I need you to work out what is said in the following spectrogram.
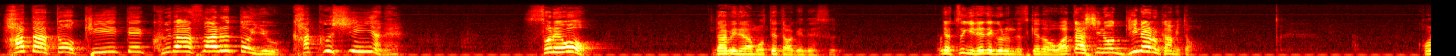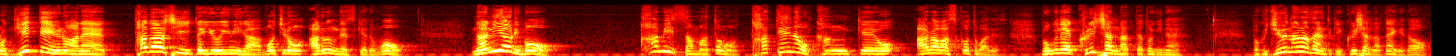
旗と聞いてくださるという確信やね。それをダビデは持ってたわけです。じゃあ次出てくるんですけど私の義なる神と。この義っていうのはね正しいという意味がもちろんあるんですけども何よりも神様との縦の関係を表す言葉です。僕ねクリスチャンになった時ね僕17歳の時にクリスチャンになったんやけど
